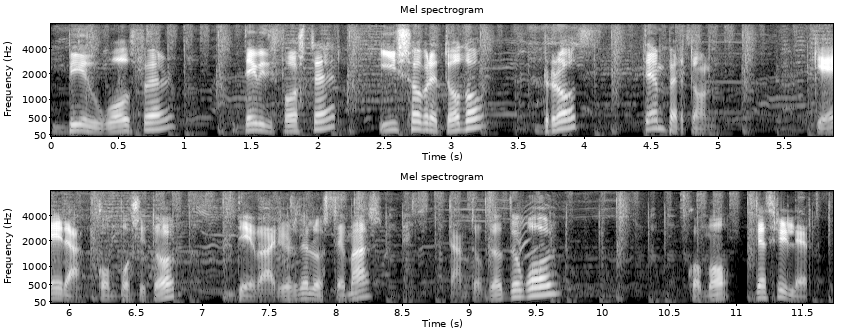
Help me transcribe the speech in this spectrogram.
Bill Wolfer, David Foster y sobre todo Rod Temperton, que era compositor de varios de los temas tanto de The Wall como de Thriller.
